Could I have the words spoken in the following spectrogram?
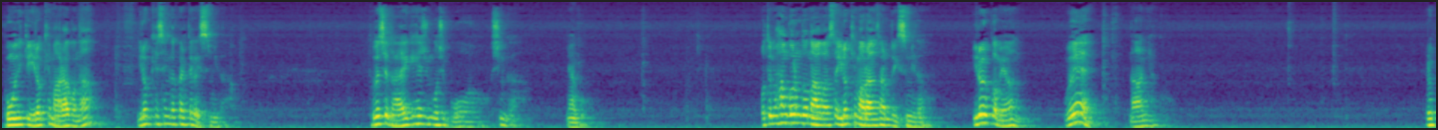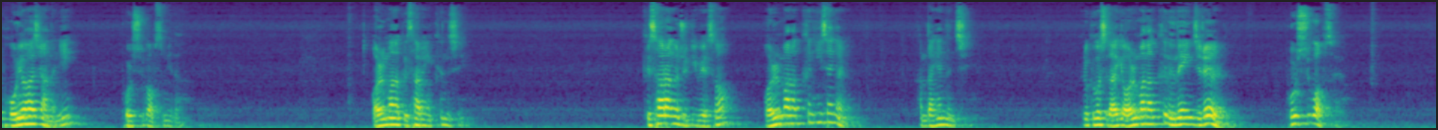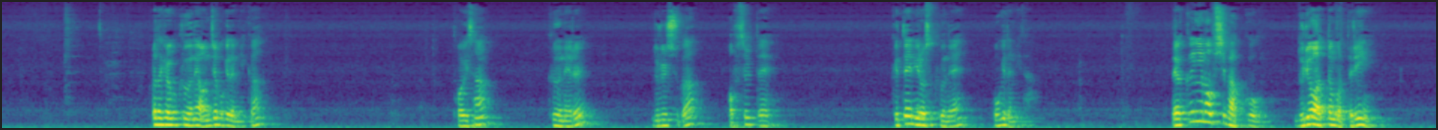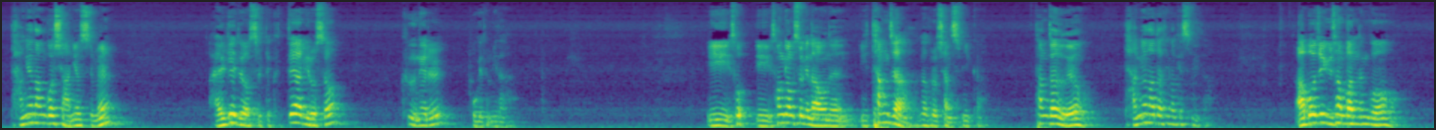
부모님께 이렇게 말하거나 이렇게 생각할 때가 있습니다. 도대체 나에게 해준 것이 무엇인가? 냐고. 어쩌면 한 걸음 더 나아가서 이렇게 말하는 사람도 있습니다. 이럴 거면 왜 나왔냐고. 를 보려 하지 않으니 볼 수가 없습니다. 얼마나 그 사랑이 큰지, 그 사랑을 주기 위해서 얼마나 큰 희생을 감당했는지, 그리고 그것이 나에게 얼마나 큰 은혜인지를 볼 수가 없어요. 그러다 결국 그 은혜 언제 보게 됩니까? 더 이상 그 은혜를 누릴 수가 없을 때, 그때 비로소 그 은혜 보게 됩니다. 내가 끊임없이 받고 누려왔던 것들이 당연한 것이 아니었음을 알게 되었을 때, 그때야 비로소 그 은혜를 보게 됩니다. 이, 소, 이 성경 속에 나오는 이 탕자가 그렇지 않습니까? 탕자도요, 당연하다 생각했습니다. 아버지 유산 받는 거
